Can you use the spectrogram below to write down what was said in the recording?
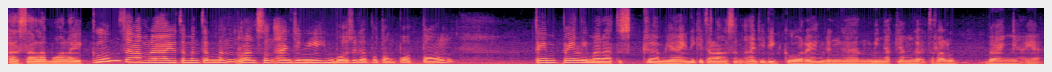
Assalamualaikum, salam rahayu teman-teman. Langsung aja nih, Mbok sudah potong-potong Tempe 500 gram ya. Ini kita langsung aja digoreng dengan minyak yang gak terlalu banyak ya.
